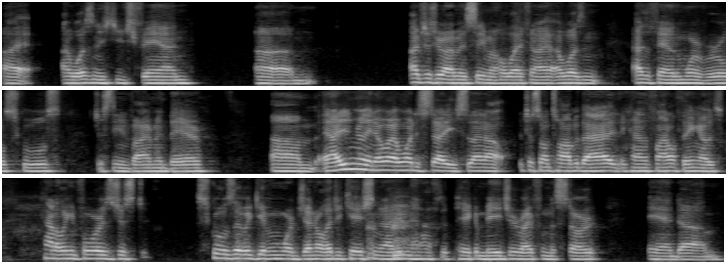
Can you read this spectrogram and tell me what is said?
I I wasn't a huge fan. Um, I've just grown up in the city my whole life, and I, I, wasn't as a fan of the more rural schools, just the environment there. Um, and I didn't really know what I wanted to study. So then, I, just on top of that, the kind of the final thing I was kind of looking for is just schools that would give a more general education, and I didn't have to pick a major right from the start and um,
